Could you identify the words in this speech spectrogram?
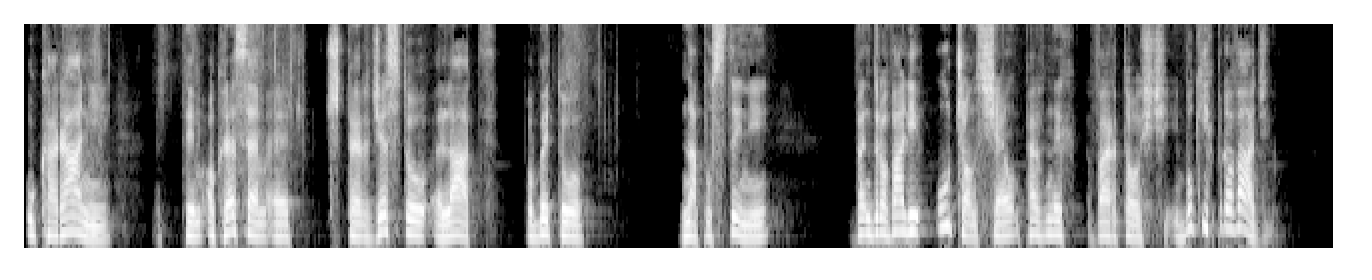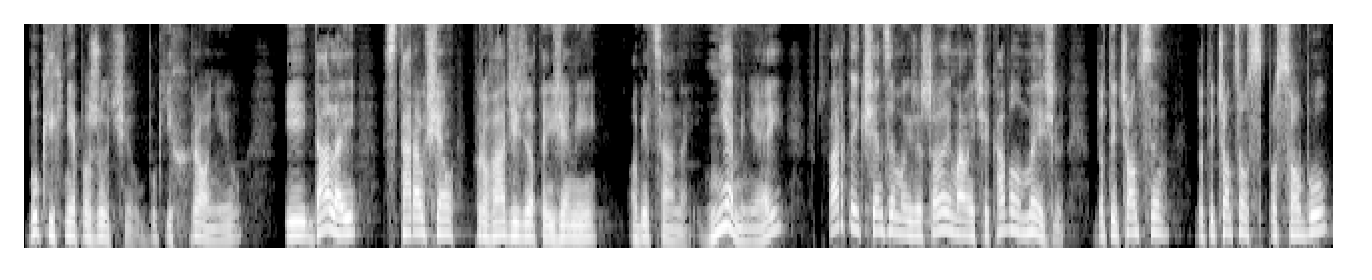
ukarani tym okresem 40 e, lat pobytu na pustyni, wędrowali ucząc się pewnych wartości i Bóg ich prowadził. Bóg ich nie porzucił, Bóg ich chronił i dalej starał się prowadzić do tej ziemi obiecanej. Niemniej czwartej księdze Mojżeszowej mamy ciekawą myśl dotyczącą, dotyczącą sposobu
